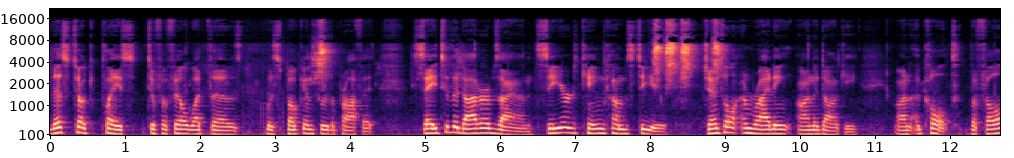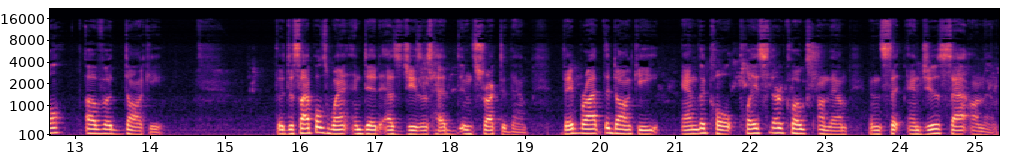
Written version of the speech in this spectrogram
This took place to fulfill what the, was spoken through the prophet. Say to the daughter of Zion, See your king comes to you, gentle and riding on a donkey, on a colt, the foal of a donkey. The disciples went and did as Jesus had instructed them. They brought the donkey and the colt, placed their cloaks on them, and, sit, and Jesus sat on them.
